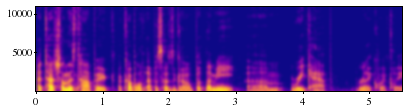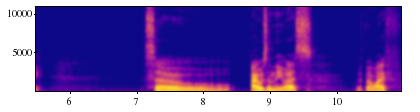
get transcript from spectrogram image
I touched on this topic a couple of episodes ago, but let me um, recap really quickly. So I was in the US with my wife,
